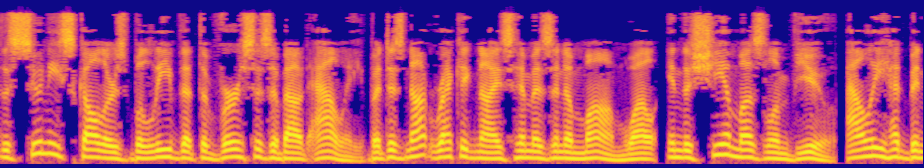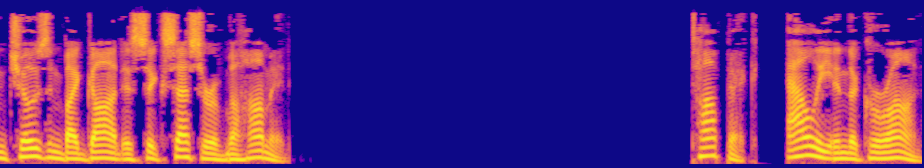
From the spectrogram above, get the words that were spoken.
The Sunni scholars believe that the verse is about Ali but does not recognize him as an imam while, in the Shia Muslim view, Ali had been chosen by God as successor of Muhammad. Ali in the Quran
